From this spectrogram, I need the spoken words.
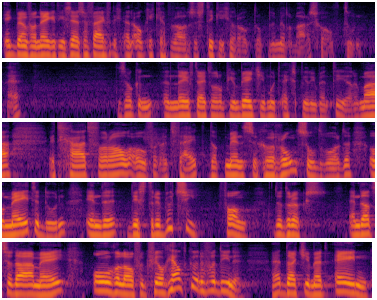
ik ben van 1956 en ook ik heb wel eens een sticky gerookt op de middelbare school toen. Hè? Het is ook een, een, leeftijd waarop je een beetje moet experimenteren. Maar het gaat vooral over het feit dat mensen geronseld worden om mee te doen in de distributie van de drugs. En dat ze daarmee ongelooflijk veel geld kunnen verdienen. dat je met één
